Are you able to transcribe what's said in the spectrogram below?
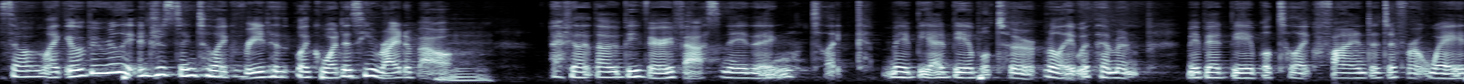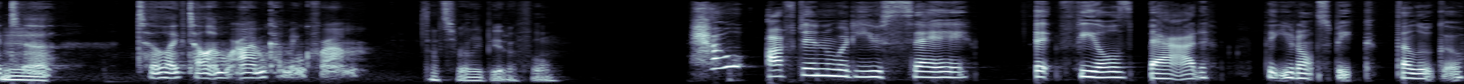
So I'm like, it would be really interesting to like read his like what does he write about? Mm. I feel like that would be very fascinating to like maybe I'd be able to relate with him and maybe I'd be able to like find a different way mm. to to like tell him where I'm coming from. That's really beautiful. How often would you say it feels bad that you don't speak Telugu?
